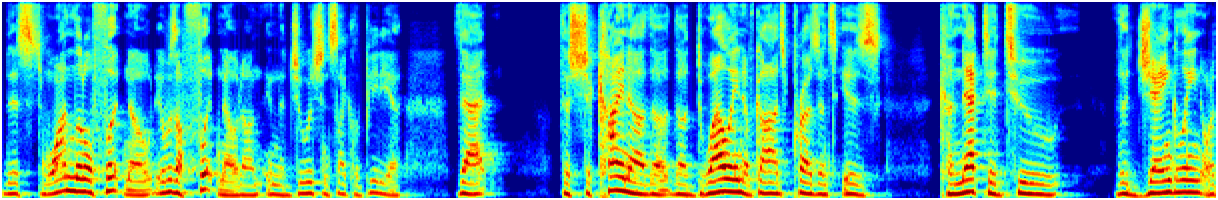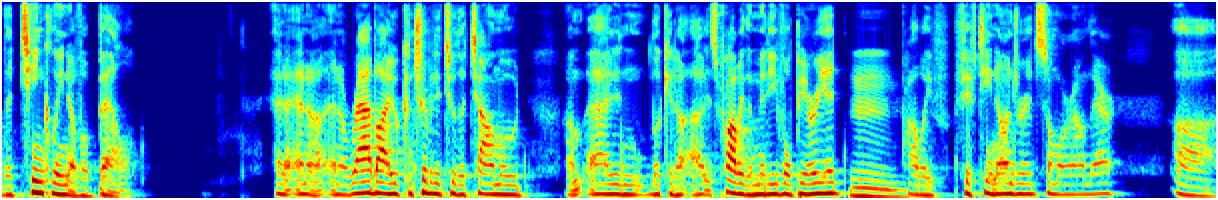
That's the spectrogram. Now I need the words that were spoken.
this one little footnote. It was a footnote on in the Jewish Encyclopedia that the Shekinah, the the dwelling of God's presence, is connected to the jangling or the tinkling of a bell. And a, and a, and a rabbi who contributed to the Talmud, um, I didn't look at it up. uh, It's probably the medieval period, Mm. probably 1500 somewhere around there. Uh,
